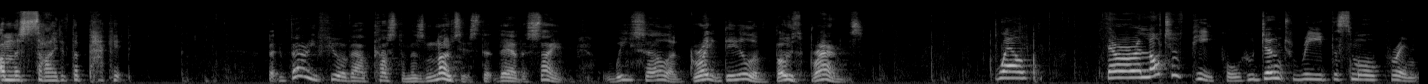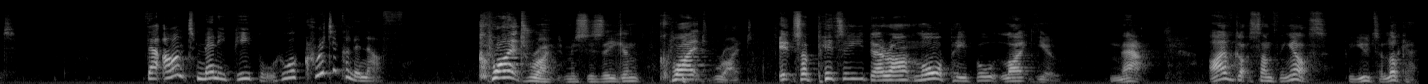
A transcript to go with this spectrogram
on the side of the packet. But very few of our customers notice that they're the same. We sell a great deal of both brands. Well, there are a lot of people who don't read the small print. There aren't many people who are critical enough. Quite right, Mrs. Egan. Quite right. It's a pity there aren't more people like you. Now, I've got something else for you to look at.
